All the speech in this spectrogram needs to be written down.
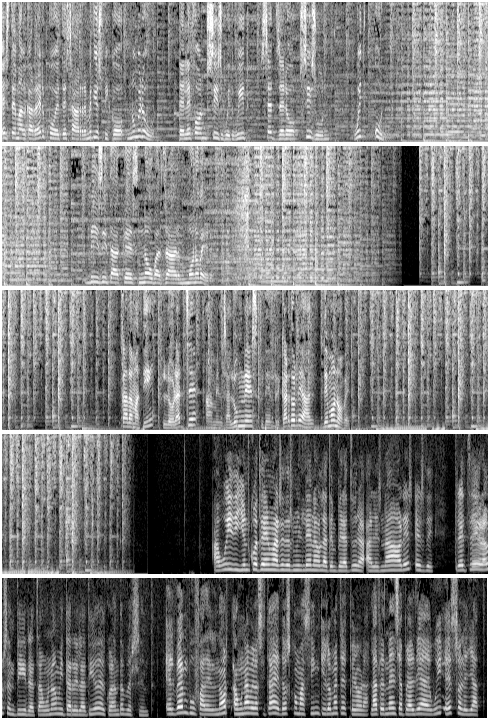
Estem al carrer Poetessa Remedios Pico, número 1. Telèfon 688 7061 81. Visita aquest nou bazar Monover. Cada matí, l'oratge amb els alumnes del Ricardo Leal de Monover. Avui, dilluns 4 de març de 2019, la temperatura a les 9 hores és de 13 graus centígrads, amb una humitat relativa del 40%. El vent bufa del nord amb una velocitat de 2,5 km per hora. La tendència per al dia d'avui és solellat.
